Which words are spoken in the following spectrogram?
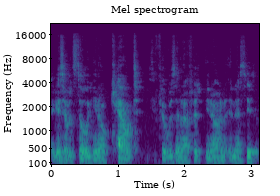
I guess, it would still you know count if it was enough, you know in, in a season.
